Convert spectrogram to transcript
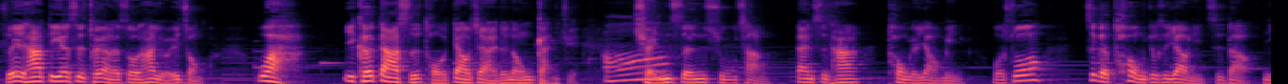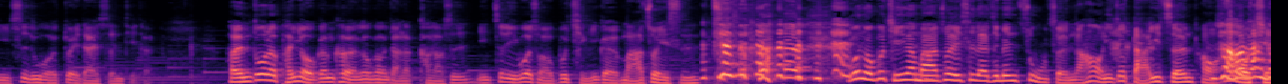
所以他第二次推完的时候，他有一种哇，一颗大石头掉下来的那种感觉，哦，全身舒畅，但是他痛的要命。我说这个痛就是要你知道你是如何对待身体的。很多的朋友跟客人都跟我讲了，康老师，你这里为什么不请一个麻醉师？真的，为什么不请一个麻醉师来这边助诊，然后你就打一针，好、那我钱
